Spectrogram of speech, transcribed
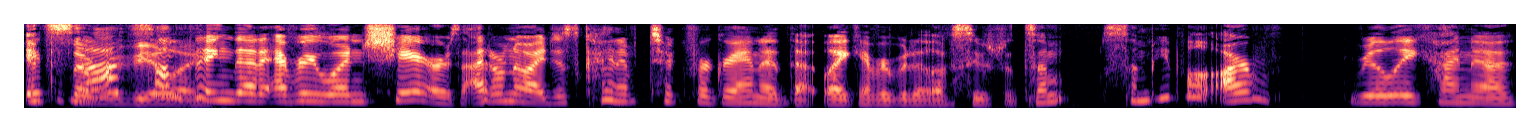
it's, so not revealing. something that everyone shares. I don't know. I just kind of took for granted that like everybody loves soup, but some some people are really kind of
